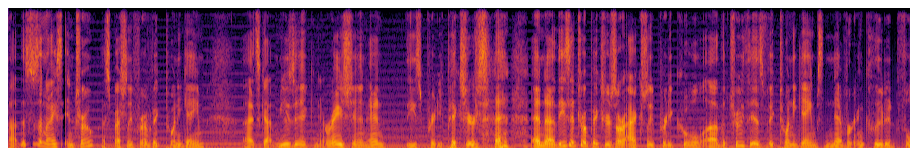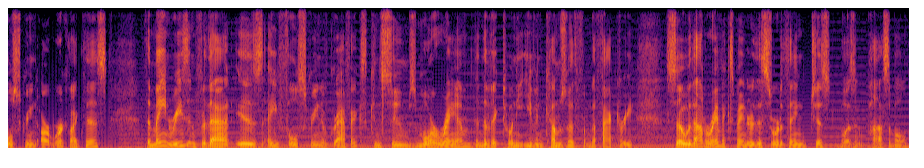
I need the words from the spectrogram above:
Uh, this is a nice intro, especially for a VIC-20 game. Uh, it's got music, narration, and these pretty pictures. and uh, these intro pictures are actually pretty cool. Uh, the truth is, VIC-20 games never included full-screen artwork like this. The main reason for that is a full screen of graphics consumes more RAM than the VIC-20 even comes with from the factory. So without a RAM expander, this sort of thing just wasn't possible.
